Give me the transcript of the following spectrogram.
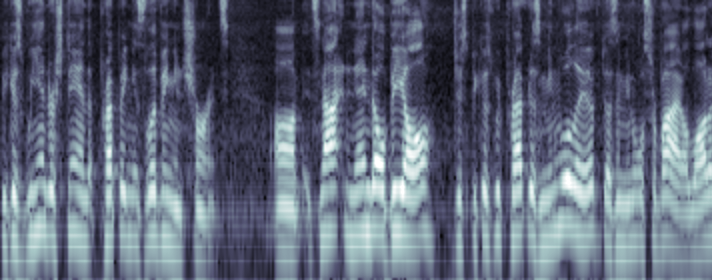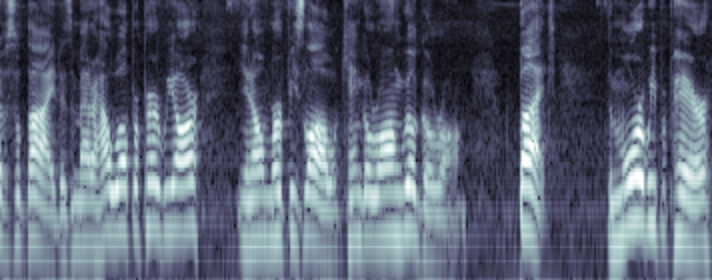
because we understand that prepping is living insurance. Um, it's not an end all be all. Just because we prep doesn't mean we'll live, doesn't mean we'll survive. A lot of us will die. Doesn't matter how well prepared we are. You know, Murphy's Law. What can go wrong will go wrong. But the more we prepare,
